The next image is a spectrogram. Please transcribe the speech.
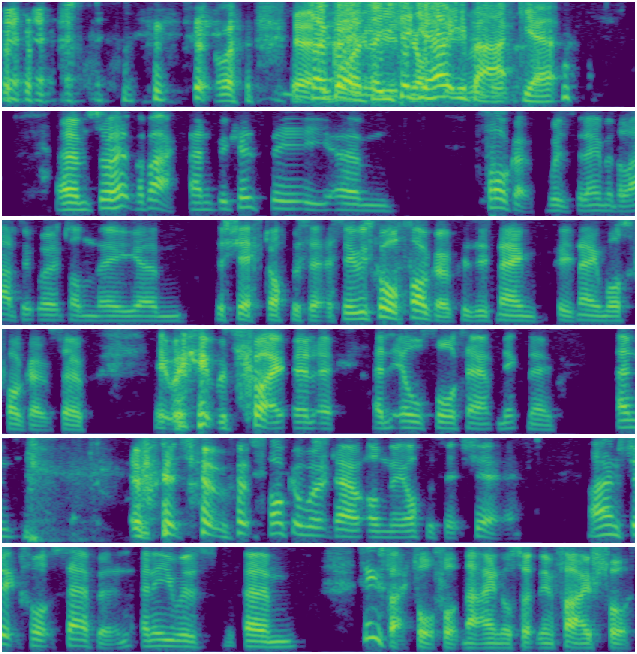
yeah, so go on. So you said you hurt your back, yeah. Um, so I hurt my back, and because the um, Foggo was the name of the lad that worked on the um, the shift opposite us. He was called Foggo because his name his name was Foggo. So it, it was quite an, an ill thought out nickname. And so Foggo worked out on the opposite shift. I'm six foot seven, and he was um, I think he was like four foot nine or something, five foot.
